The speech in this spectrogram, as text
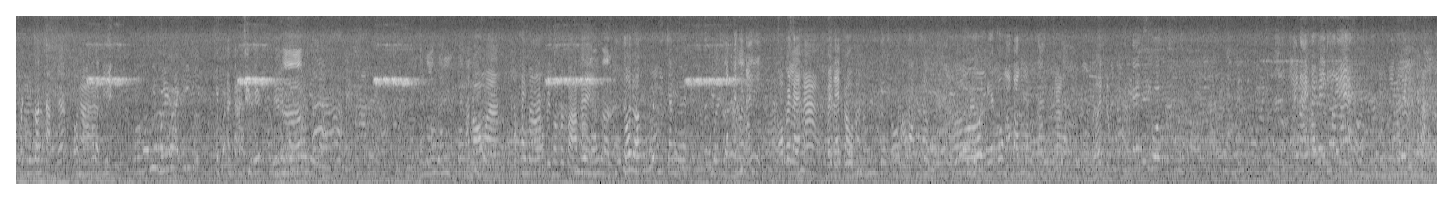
วันนี้ตอนกลับเนี่ยตอนมาสวัสดีพี่มีอะไรดีไอ้คนอาจารย์ชีวิตเองมาน้องมาใครมาเป็นคนประสานให้น้องมาเขาเหรออุ้ยดีจังเลยไปที่ไหนอ๋อไปไรห้างไปไหนต่อฮะเดี๋ยวโทรหาบังเดี๋ยวโทรหาบังกันจังเลยจบมีแน่ Yeah.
